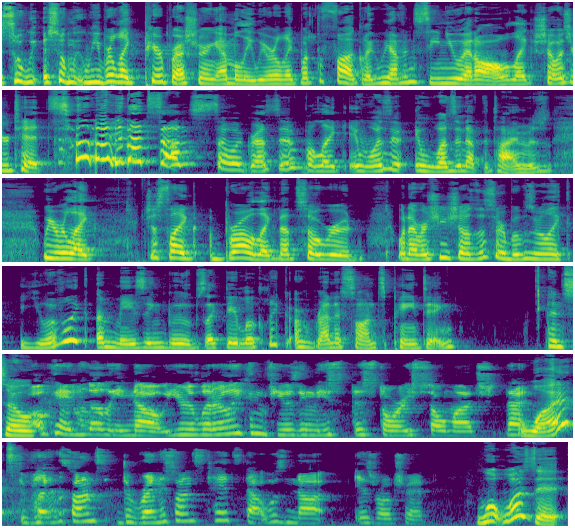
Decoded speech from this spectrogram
so we, so we were like peer pressuring Emily. We were like, "What the fuck? Like, we haven't seen you at all. Like, show us your tits." that sounds so aggressive, but like, it wasn't. It wasn't at the time. It was. We were like, just like, bro, like that's so rude. Whenever she shows us her boobs, we're like, "You have like amazing boobs. Like, they look like a Renaissance painting." And so, Okay, Lily, no, you're literally confusing these this story so much. That what? the Renaissance the Renaissance tits that was not Israel trip. What was it?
